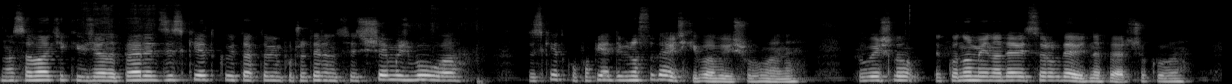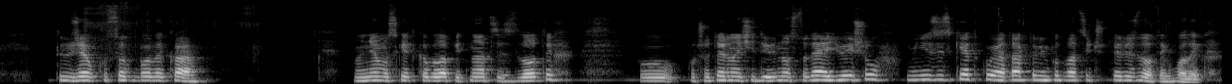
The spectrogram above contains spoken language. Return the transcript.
На салатики взяли перець зі скидкою, так то він по 14 з чимось був, а зі скидку по 5,99 хіба вийшов у мене. То вийшло економія на 9,49 на перчикове. Тут взяв кусок балика. На ньому скидка була 15 злотих. По, по 14,99 вийшов мені зі скидкою, а так то він по 24 злотих балик.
